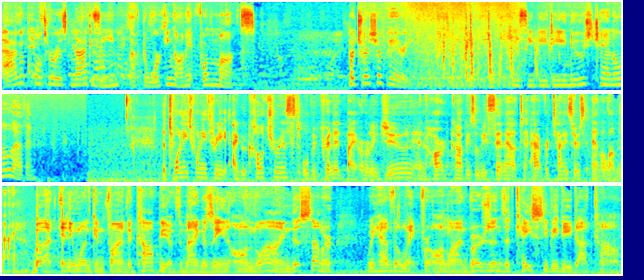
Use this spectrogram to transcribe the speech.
Agriculturist magazine after working on it for months. Patricia Perry, KCBD News Channel 11. The 2023 Agriculturist will be printed by early June and hard copies will be sent out to advertisers and alumni. But anyone can find a copy of the magazine online this summer. We have the link for online versions at kcbd.com.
